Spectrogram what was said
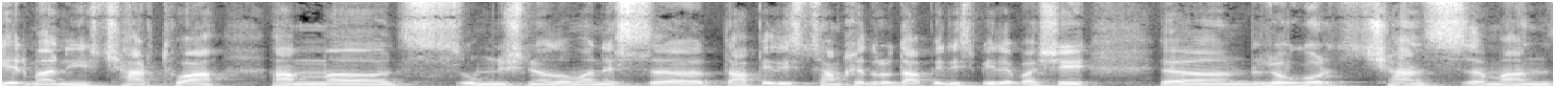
გერმანიის ჩართვა ამ უმნიშვნელოვანეს დაპირის სამხედრო დაპირისპირებაში როგორც ჩანს მან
